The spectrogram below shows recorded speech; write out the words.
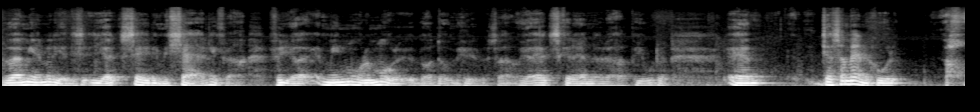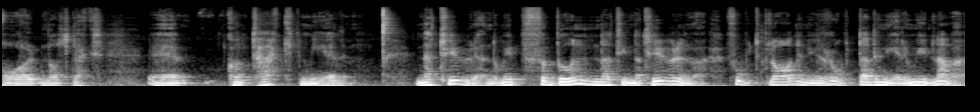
vad jag menar med det, jag säger det med kärlek. Va? För jag, min mormor var dum i huvudet va? och jag älskade henne överallt på jorden. Eh, dessa människor har någon slags eh, kontakt med naturen. De är förbundna till naturen. Va? Fotbladen är rotade ner i myllan. Va?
